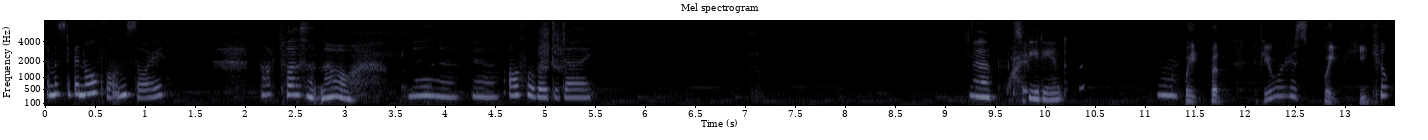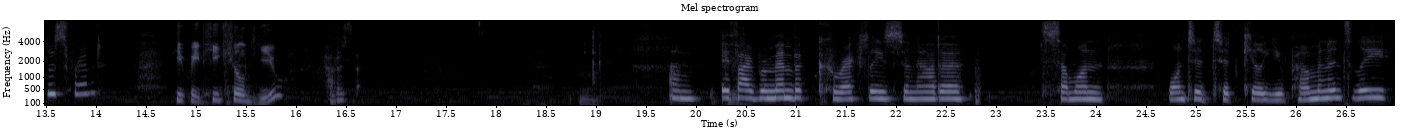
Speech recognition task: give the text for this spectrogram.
that must have been awful. I'm sorry. not pleasant. No. No, no, no. Awful way to die. Yeah, Why- expedient. wait, but if you were his wait, he killed his friend? He wait, he killed you? How does that Um, if I remember correctly, Sonata, someone wanted to kill you permanently.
